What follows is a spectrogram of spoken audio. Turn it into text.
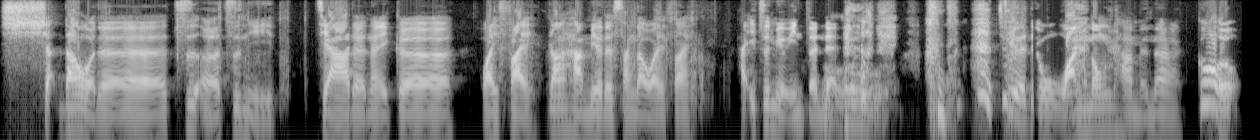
下当我的自儿子女家的那一个 WiFi，让他没有的上到 WiFi，还一直没有 Internet，就有点玩弄他们呐，过后。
